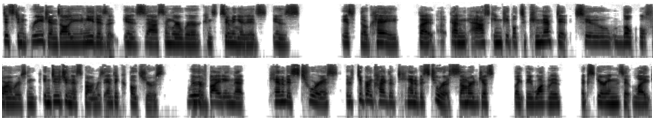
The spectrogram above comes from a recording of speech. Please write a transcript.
distant regions. All you need is is uh, somewhere where consuming it is is is okay. But I'm asking people to connect it to local farmers and indigenous farmers and the cultures. We're mm-hmm. finding that cannabis tourists, there's different kinds of cannabis tourists. Some are just like they want to experience it like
